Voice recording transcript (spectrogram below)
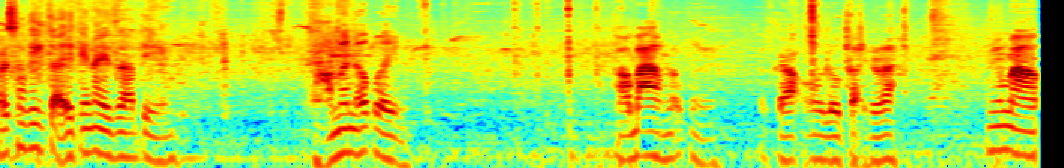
Và sau khi cậy cái này ra thì tháo lên ốc này. Tháo ba ốc này cạo rồi cậy nó ra. Nhưng mà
